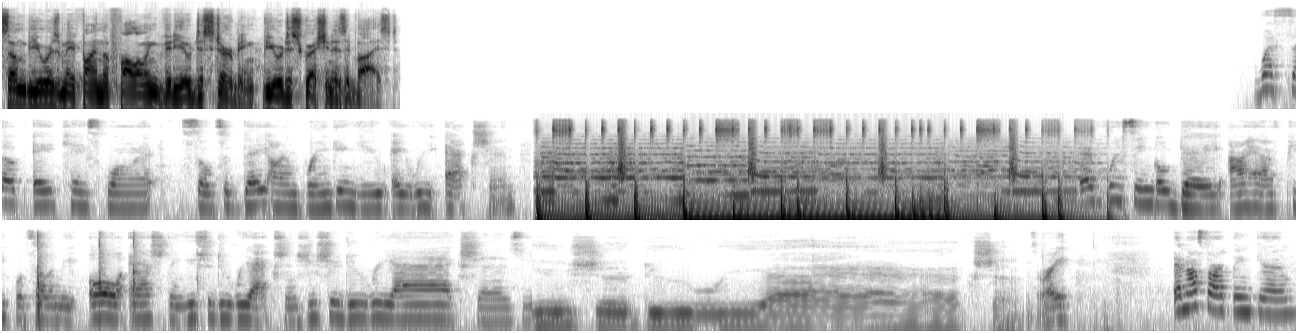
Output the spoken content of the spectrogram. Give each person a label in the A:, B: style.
A: Some viewers may find the following video disturbing. Viewer discretion is advised.
B: What's up, AK Squad? So today I'm bringing you a reaction. Every single day I have people telling me, oh, Ashton, you should do reactions. You should do reactions.
C: You should do reactions.
B: Right? And I start thinking,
